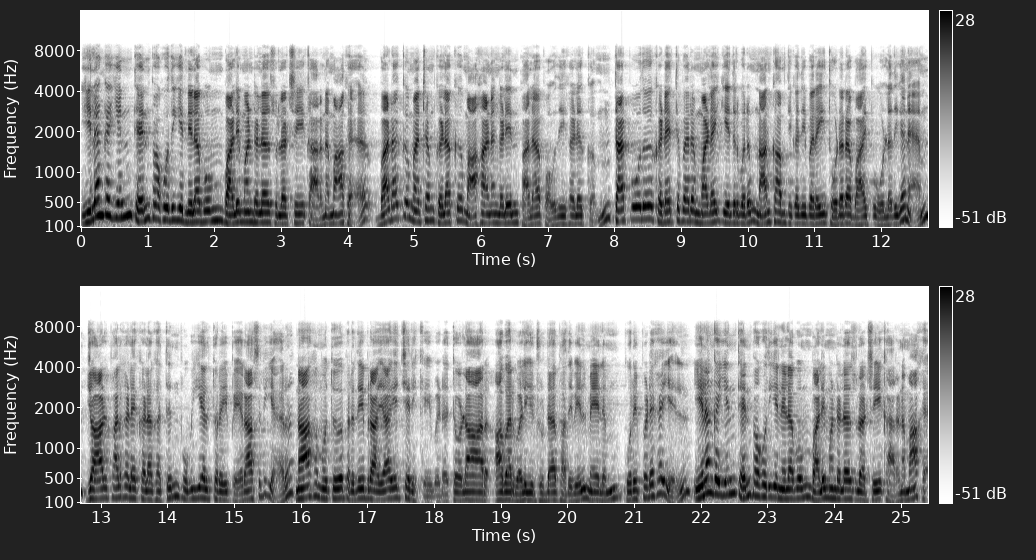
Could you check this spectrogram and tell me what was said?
இலங்கையின் தென்பகுதியில் நிலவும் வளிமண்டல சுழற்சி காரணமாக வடக்கு மற்றும் கிழக்கு மாகாணங்களின் பல பகுதிகளுக்கும் தற்போது கிடைத்து வரும் மழை எதிர்வரும் நான்காம் திகதி வரை தொடர வாய்ப்பு உள்ளது என ஜாழ் பல்கலைக்கழகத்தின் புவியியல் துறை பேராசிரியர் நாகமுத்து பிரதீப் ராயா எச்சரிக்கை விடுத்துள்ளார். அவர் வெளியிட்டுள்ள பதிவில் மேலும் குறிப்பிடுகையில் இலங்கையின் தென்பகுதியில் நிலவும் வளிமண்டல சுழற்சி காரணமாக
